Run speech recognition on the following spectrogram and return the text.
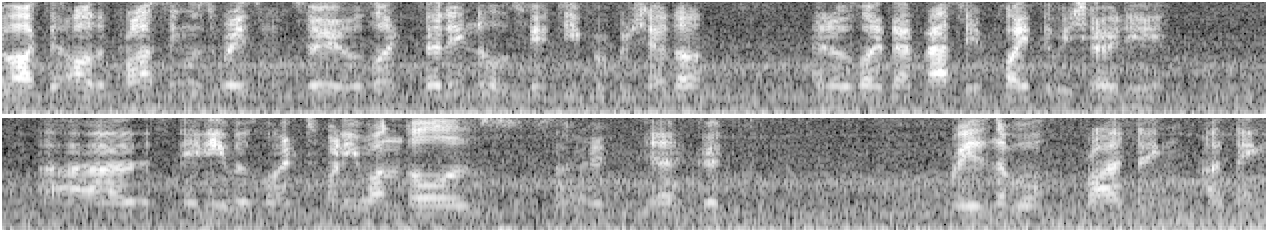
Really, liked it. Oh, the pricing was reasonable too. It was like thirteen dollars fifty for bruschetta, and it was like that massive plate that we showed you. Uh, the snitty was like twenty one dollars. So yeah, good, reasonable pricing, I think.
